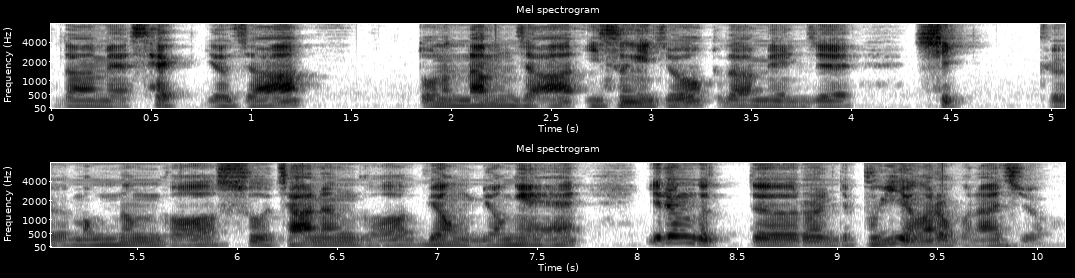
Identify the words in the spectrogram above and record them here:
그 다음에 색, 여자, 또는 남자, 이승이죠. 그 다음에 이제 식, 그 먹는 거, 수, 자는 거, 명, 명예, 이런 것들을 이제 부귀영화를 원하죠.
